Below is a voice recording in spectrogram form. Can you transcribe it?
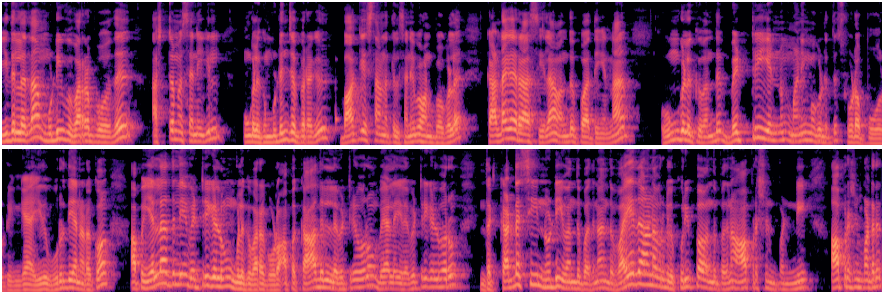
இதில் தான் முடிவு வரப்போகுது. அஷ்டம சனியில் உங்களுக்கு முடிஞ்ச பிறகு பாகிஸ்தானத்தில் சனி பகவான் போகல கடக ராசிலாம் வந்து பார்த்தீங்கன்னா உங்களுக்கு வந்து வெற்றி என்னும் மணிமுகூடத்தை சூட போடுறீங்க இது உறுதியாக நடக்கும். அப்போ எல்லாத்துலேயும் வெற்றிகளும் உங்களுக்கு வரக்கூடும். அப்போ காதலில் வெற்றி வரும் வேலையில் வெற்றிகள் வரும். இந்த கடைசி நொடி வந்து பார்த்தீங்கன்னா இந்த வயதானவர்கள் குறிப்பாக வந்து பார்த்தீங்கன்னா ஆப்ரேஷன் பண்ணி ஆப்ரேஷன் பண்ணுறது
